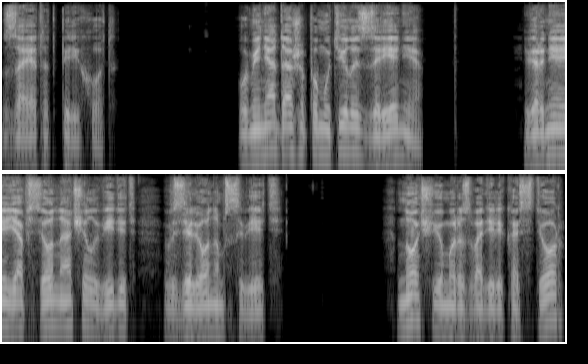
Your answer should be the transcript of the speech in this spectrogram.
за этот переход. У меня даже помутилось зрение. Вернее, я все начал видеть в зеленом свете. Ночью мы разводили костер,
